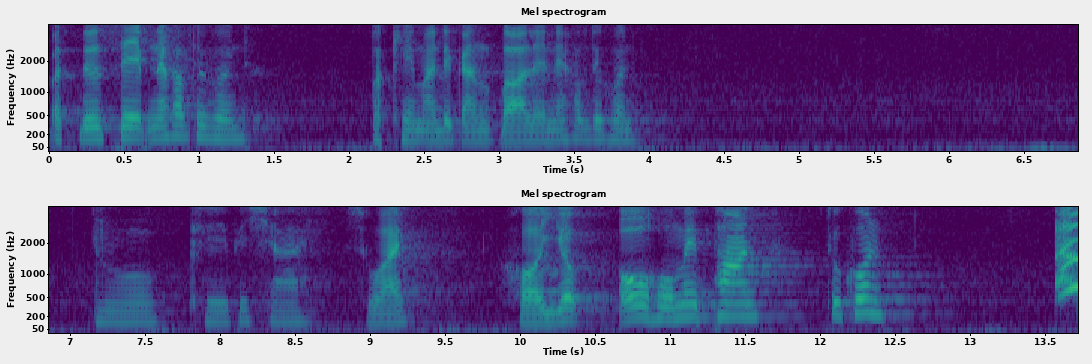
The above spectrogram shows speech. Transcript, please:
ประตูเซฟนะครับทุกคนโอเคมาดูกันต่อเลยนะครับทุกคนโอเคพี่ชายสวย ขอยก โอ้โห ไม่ผ่าน ทุกคนอ้า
